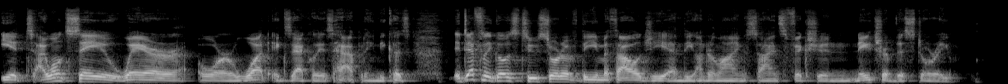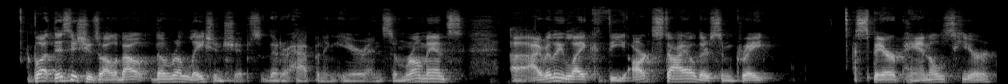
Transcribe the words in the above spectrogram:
it i won't say where or what exactly is happening because it definitely goes to sort of the mythology and the underlying science fiction nature of this story. But this issue is all about the relationships that are happening here and some romance. Uh, i really like the art style. There's some great spare panels here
